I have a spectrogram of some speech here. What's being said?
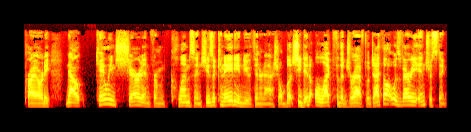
priority. Now, Kailen Sheridan from Clemson, she's a Canadian youth international, but she did elect for the draft, which I thought was very interesting.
